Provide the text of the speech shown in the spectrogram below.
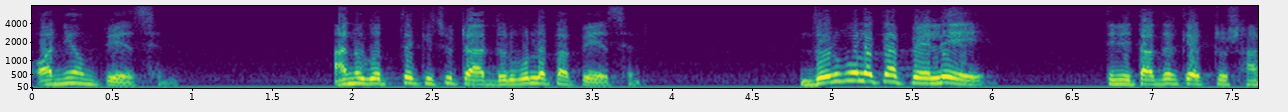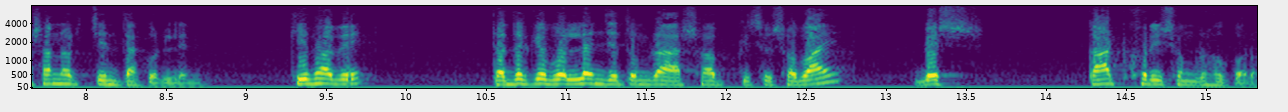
অনিয়ম পেয়েছেন, আনুগত্য কিছুটা দুর্বলতা পেয়েছেন। দুর্বলতা পেলে তিনি তাদেরকে একটু শাসানোর চিন্তা করলেন। কীভাবে? তাদেরকে বললেন যে, তোমরা সবকিছু সবাই বেশ কাঠ খড়ি সংগ্রহ করো।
